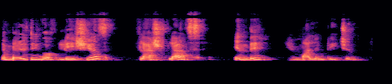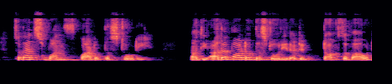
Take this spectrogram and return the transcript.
the melting of glaciers, flash floods in the Himalayan region. So that's one part of the story. Now, the other part of the story that it talks about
